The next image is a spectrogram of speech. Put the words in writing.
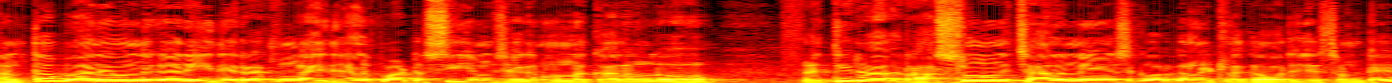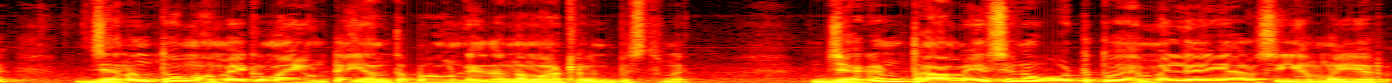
అంతా బాగానే ఉంది కానీ ఇదే రకంగా ఐదేళ్ళ పాటు సీఎం జగన్ ఉన్న కాలంలో ప్రతి రా రాష్ట్రంలోని చాలా నియోజకవర్గాలను ఇట్లా కవర్ చేస్తుంటే జనంతో మమేకమై ఉంటే ఎంత బాగుండేదన్న మాటలు వినిపిస్తున్నాయి. జగన్ తామేసిన ఓటుతో ఎమ్మెల్యే అయ్యారు సీఎం అయ్యారు.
